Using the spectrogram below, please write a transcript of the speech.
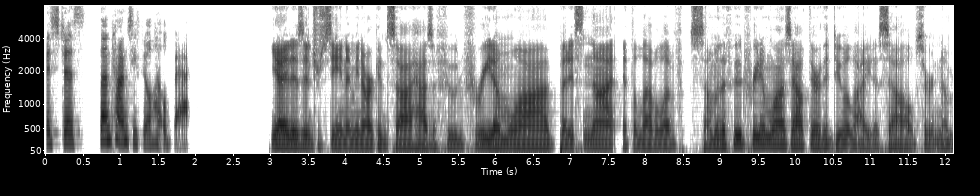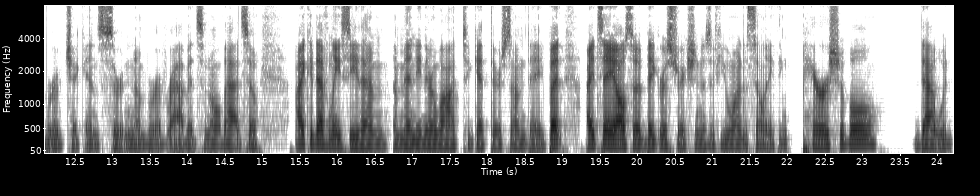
it's just sometimes you feel held back yeah, it is interesting. I mean, Arkansas has a food freedom law, but it's not at the level of some of the food freedom laws out there that do allow you to sell a certain number of chickens, certain number of rabbits, and all that. So I could definitely see them amending their law to get there someday. But I'd say also a big restriction is if you wanted to sell anything perishable, that would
